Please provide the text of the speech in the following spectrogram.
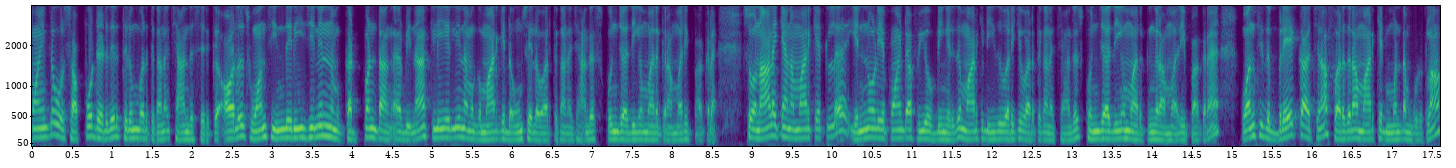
பாயிண்ட்ல ஒரு சப்போர்ட் எடுத்துட்டு திரும்புறதுக்கான சான்சஸ் இருக்குது ஆர்எல்ஸ் ஒன்ஸ் இந்த ரீஜனே நமக்கு கட் பண்ணிட்டாங்க அப்படின்னா கிளியர்லி நமக்கு மார்க்கெட் டவுன் சைடில் வரதுக்கான சான்சஸ் கொஞ்சம் அதிகமாக இருக்கிற மாதிரி பார்க்குறேன் ஸோ நாளைக்கான மார்க்கெட்டில் என்னுடைய பாயிண்ட் ஆஃப் வியூ அப்படிங்கிறது மார்க்கெட் இது வரைக்கும் வரதுக்கான சான்சஸ் கொஞ்சம் அதிகமாக இருக்குங்கிற மாதிரி பார்க்குறேன். ஒன்ஸ் இது பிரேக் ஆச்சுன்னா ஃபர்தராக மார்க்கெட் மண்டம் கொடுக்கலாம்.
